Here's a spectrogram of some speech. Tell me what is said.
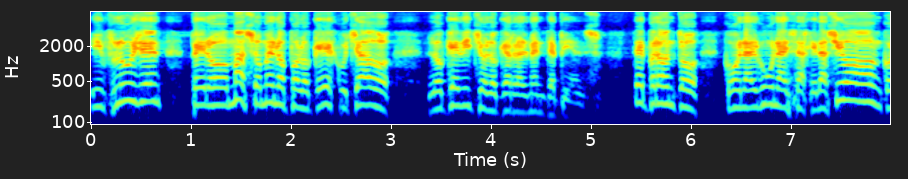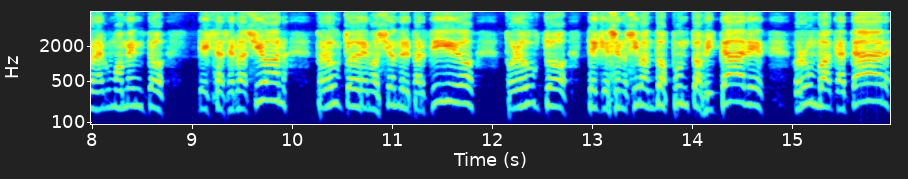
influyen, pero más o menos por lo que he escuchado, lo que he dicho es lo que realmente pienso. De pronto, con alguna exageración, con algún momento de exacerbación, producto de la emoción del partido, producto de que se nos iban dos puntos vitales rumbo a Qatar,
